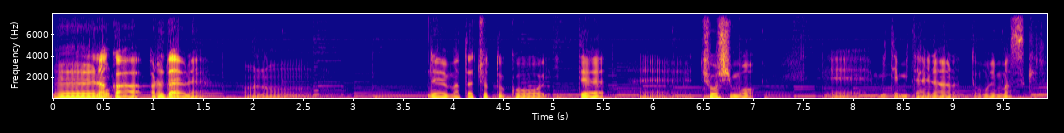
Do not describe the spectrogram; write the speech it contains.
えー、なんか、あれだよね。あのーねまたちょっとこう、行って、えー調子も、えー見てみたいななんて思いますけど。ね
